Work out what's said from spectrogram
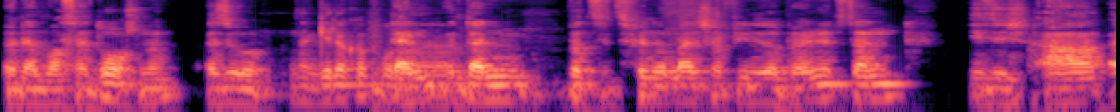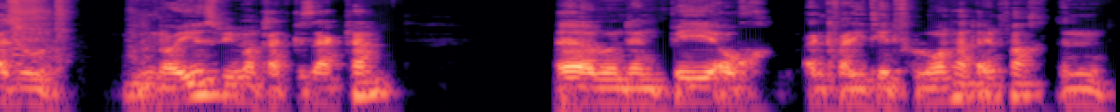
Und dann war es halt durch, ne? Also, Dann geht der Kopf runter. dann, ja. und dann wird es jetzt für eine Mannschaft wie dieser Pölnitz dann, die sich A, also neu ist, wie wir gerade gesagt haben, äh, und dann B auch an Qualität verloren hat einfach, dann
